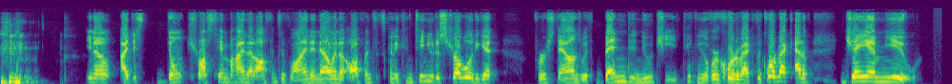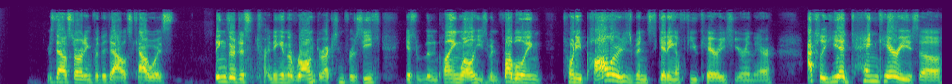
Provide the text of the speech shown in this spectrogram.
you know, I just don't trust him behind that offensive line. And now in an offense that's going to continue to struggle to get first downs with Ben DiNucci taking over quarterback. The quarterback out of JMU is now starting for the Dallas Cowboys. Things are just trending in the wrong direction for Zeke. He hasn't been playing well. He's been bubbling. Tony Pollard has been getting a few carries here and there. Actually, he had 10 carries uh,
